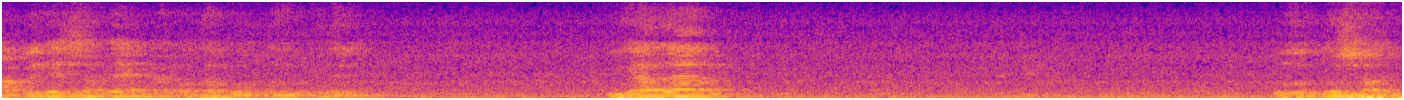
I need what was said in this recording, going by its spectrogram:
আবেগের সাথে একটা কথা বলতে হচ্ছে। দুই হাজার চোদ্দ সালে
